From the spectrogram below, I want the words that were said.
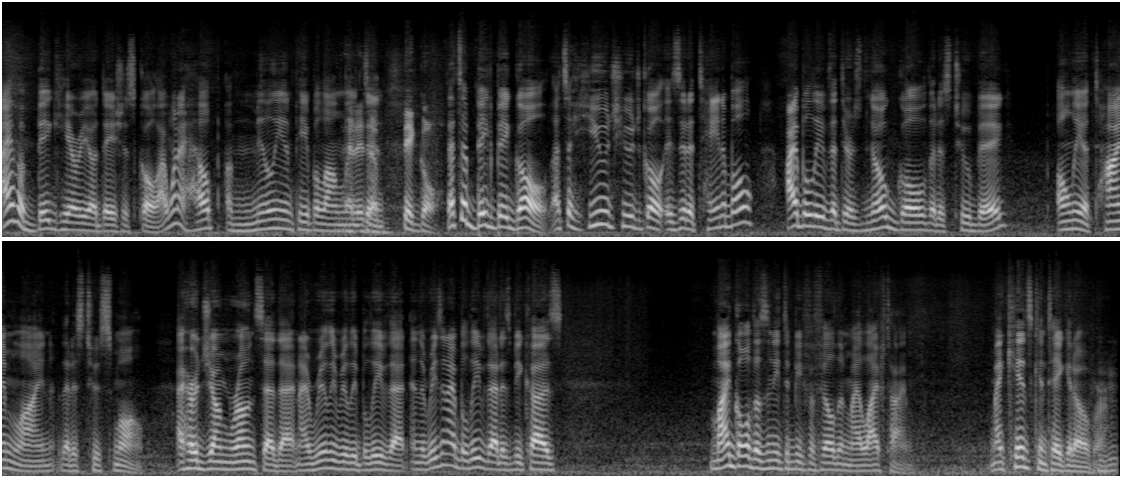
I have a big, hairy, audacious goal. I want to help a million people on That LinkedIn. is a big goal. That's a big, big goal. That's a huge, huge goal. Is it attainable? I believe that there's no goal that is too big, only a timeline that is too small. I heard Jim Rohn said that, and I really, really believe that. And the reason I believe that is because my goal doesn't need to be fulfilled in my lifetime. My kids can take it over. Mm-hmm.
